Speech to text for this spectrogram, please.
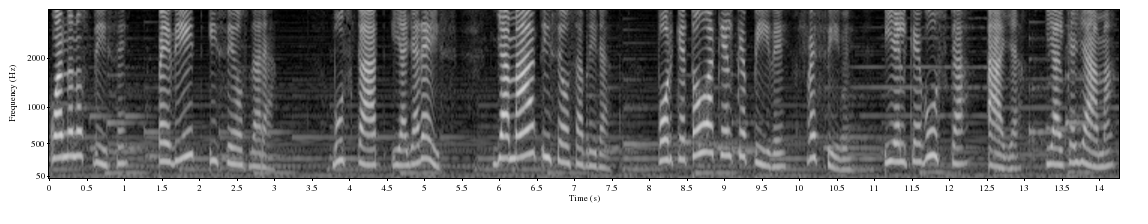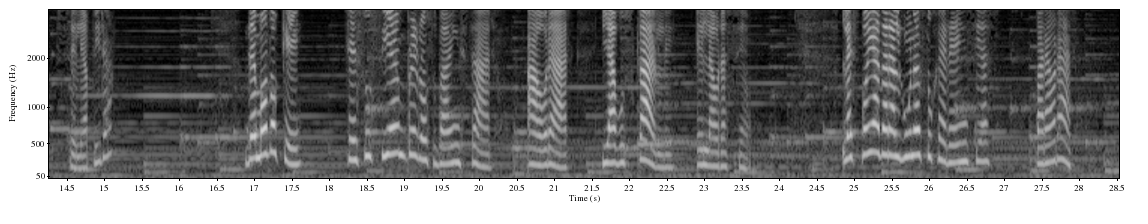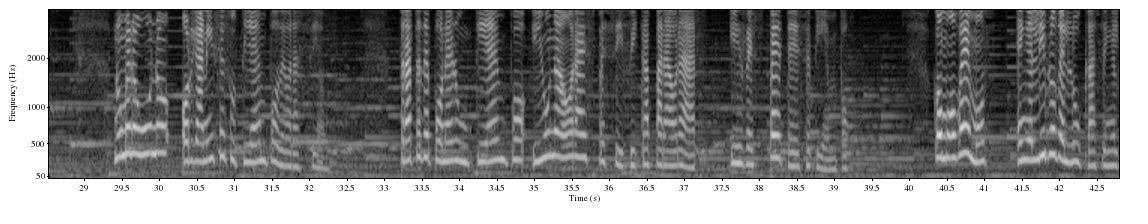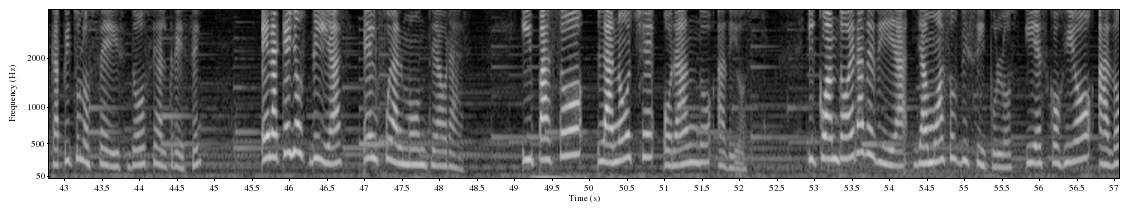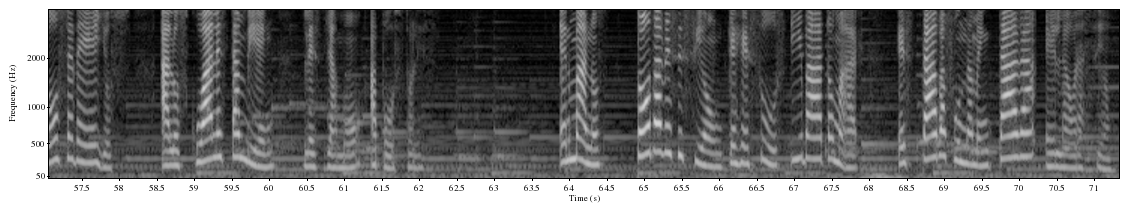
cuando nos dice, pedid y se os dará, buscad y hallaréis, llamad y se os abrirá, porque todo aquel que pide, recibe, y el que busca, halla, y al que llama, se le abrirá. De modo que Jesús siempre nos va a instar a orar y a buscarle en la oración. Les voy a dar algunas sugerencias para orar. Número uno, organice su tiempo de oración. Trate de poner un tiempo y una hora específica para orar y respete ese tiempo. Como vemos en el libro de Lucas, en el capítulo 6, 12 al 13, en aquellos días él fue al monte a orar y pasó la noche orando a Dios. Y cuando era de día, llamó a sus discípulos y escogió a doce de ellos, a los cuales también les llamó apóstoles. Hermanos, toda decisión que Jesús iba a tomar estaba fundamentada en la oración.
